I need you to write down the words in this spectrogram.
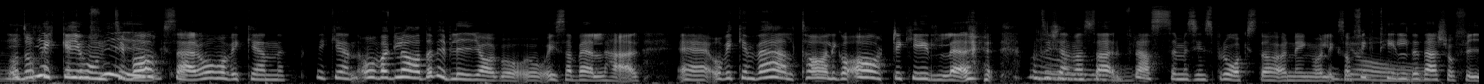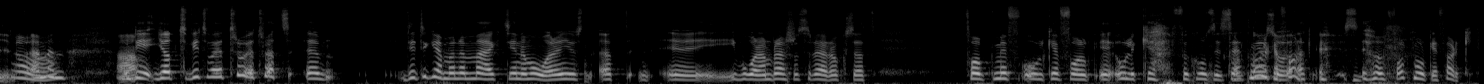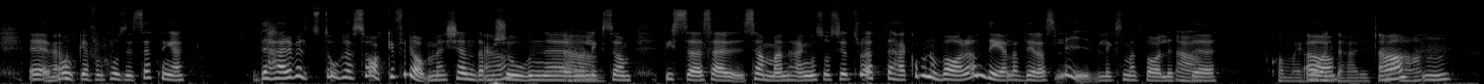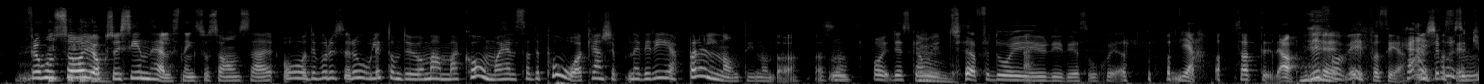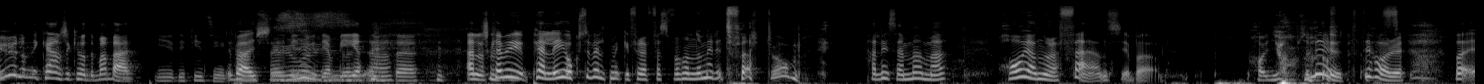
Och då skickar ju hon tillbaks så här, åh vilken, vilken, åh vad glada vi blir jag och, och Isabelle här. Eh, och vilken vältalig och artig kille. Och så känner man så här, Frasse med sin språkstörning och liksom fick till det där så fint. Ja. Ja. men, ja. Och det, jag, vet du vad jag tror? Jag tror att ehm, det tycker jag man har märkt genom åren just att eh, i våran bransch och sådär också att folk med olika, folk, eh, olika funktionsnedsättningar olika och så, folk. Att, folk med olika folk, eh, Ja. med olika funktionsnedsättningar det här är väldigt stora saker för dem med kända Ja. personer och Ja. liksom vissa så här sammanhang och så. Så jag tror att det här kommer nog vara en del av deras liv, liksom att vara lite... Ja. komma ihåg Ja. det här. Ja. Mm. För hon sa ju också i sin hälsning så sa hon så här, åh det vore så roligt om du och mamma kom och hälsade på, kanske när vi repar eller någonting någon dag. Alltså, Mm. Oj, det ska man ju Mm. inte säga för då är ju det det som sker. ja. Så att, ja, vi får, vi får se. Kanske vore så kul om ni kanske kunde. Man bara, "I- det finns inget bara kanske, det finns jag vet Ja. inte. Annars kan vi, Pelle är ju också väldigt mycket för det, fast för honom är det tvärtom. Han är såhär, mamma, har jag några fans? Jag bara, Har jag absolut, det har du.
